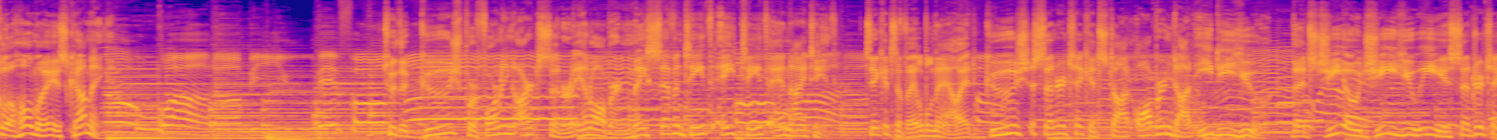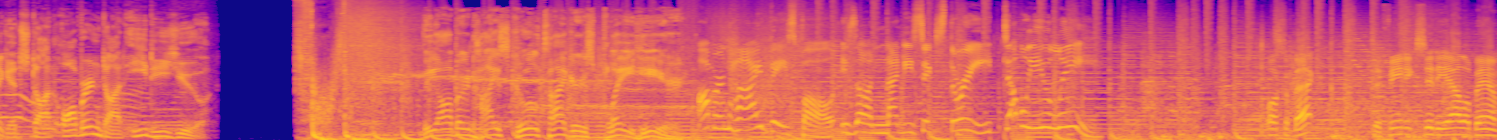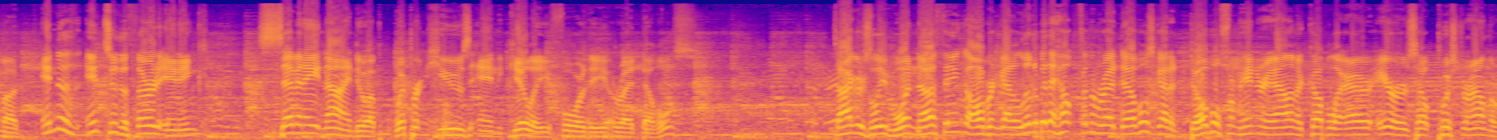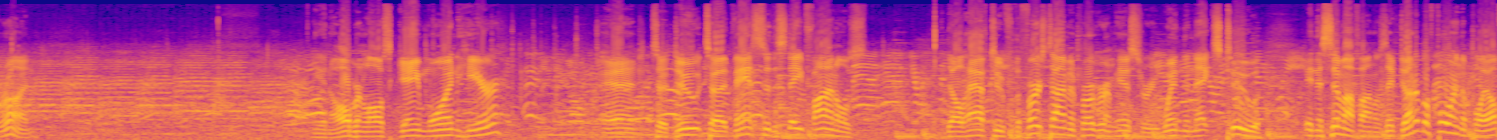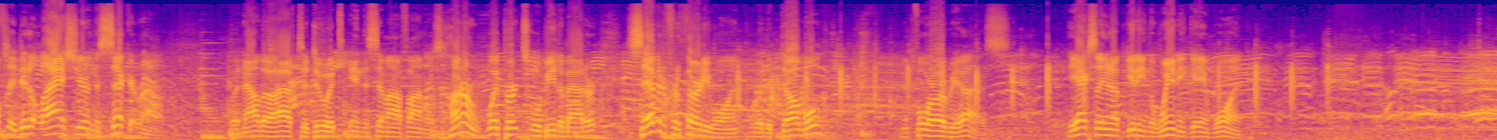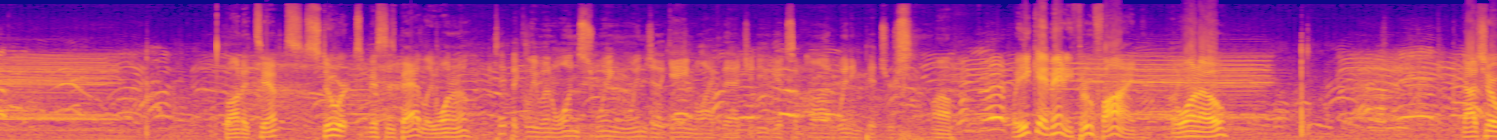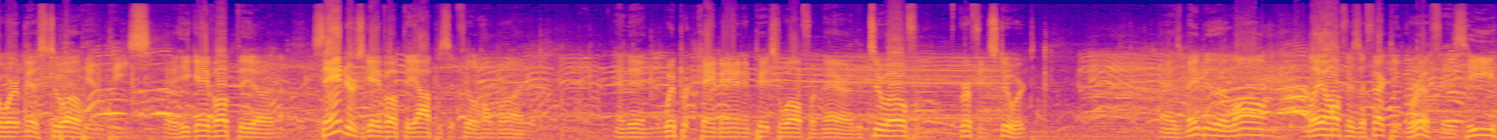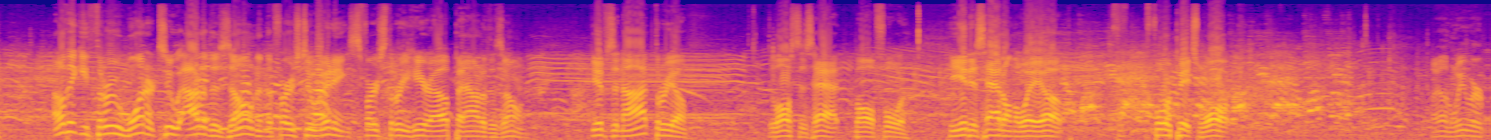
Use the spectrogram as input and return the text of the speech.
Oklahoma is coming to the Gogue Performing Arts Center in Auburn, May 17th, 18th, and 19th. Tickets available now at goguecentertickets.auburn.edu. That's G O G U E centertickets.auburn.edu. The Auburn High School Tigers play here. Auburn High Baseball is on 96.3 W. Lee. Welcome back to Phenix City, Alabama. Into, into the third inning, 7 8 9 to up Whippert, Hughes, and Gilly for the Red Devils. Tigers lead 1 0. Auburn got a little bit of help from the Red Devils, got a double from Henry Allen, a couple of er- errors helped push around the run. And Auburn lost game one here. And to do to advance to the state finals, they'll have to, for the first time in program history, win the next two in the semifinals. They've done it before in the playoffs. They did it last year in the second round. but now they'll have to do it in the semifinals. Hunter Whippert will be the batter, seven for 31 with a double and four RBIs. He actually ended up getting the win in game one. Bunt attempts. Stewart misses badly, 1 0. Typically, when one swing wins you the game like that, you do get some odd winning pitchers. Wow. Well, he came in, he threw fine. The 1 0. Not sure where it missed, 2 0. Piece. Yeah, he gave up the. Uh, Sanders gave up the opposite field home run. And then Whippert came in and pitched well from there. The 2 0 from Griffin Stewart. As maybe the long layoff is affecting Griff as he I don't think he threw one or two out of the zone in the first two innings. First three here up and out of the zone. Gives a nod, 3 0. He lost his hat, ball four. He hit his hat on the way up. Four pitch walk. Well, and we were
